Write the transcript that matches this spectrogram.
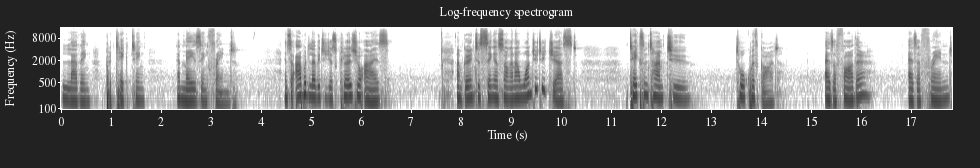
loving, protecting, amazing friend. And so I would love you to just close your eyes. I'm going to sing a song, and I want you to just take some time to talk with God as a father, as a friend,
